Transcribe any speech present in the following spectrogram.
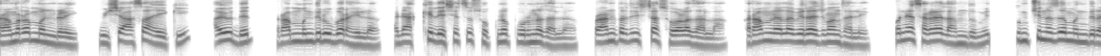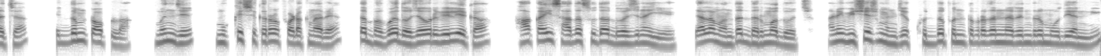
रामराम मंडळी विषय असा आहे की अयोध्येत राम मंदिर उभं राहिलं आणि अख्ख्या देशाचं स्वप्न पूर्ण झालं. प्राणप्रतिष्ठा सोहळा झाला. रामलला विराजमान झाले. पण या सगळ्या धामधुमीत तुमची नजर मंदिराच्या एकदम टॉपला. म्हणजे मुख्य शिखरावर फडकणाऱ्या त्या भगव्या ध्वजावर गेलीये का? हा काही साधा सुद्धा ध्वज नाहीये. याला म्हणतात धर्मध्वज. आणि विशेष म्हणजे खुद्द पंतप्रधान नरेंद्र मोदी यांनी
